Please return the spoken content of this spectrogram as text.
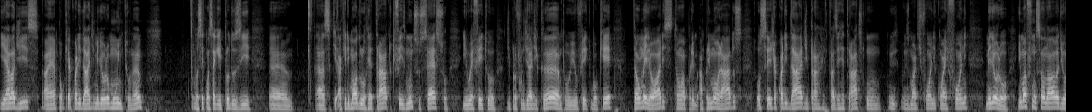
e ela diz, a Apple, que a qualidade melhorou muito, né? Você consegue produzir é, as, aquele módulo retrato que fez muito sucesso e o efeito de profundidade de campo e o fake bokeh estão melhores, estão aprimorados, ou seja, a qualidade para fazer retratos com o smartphone, com o iPhone, melhorou. E uma função nova de um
